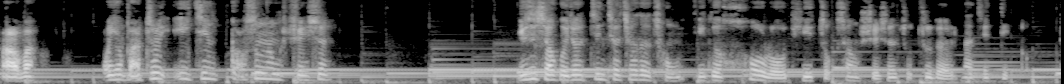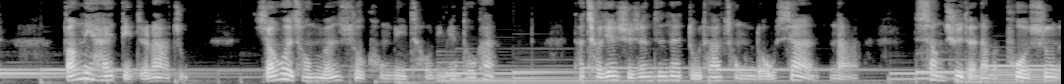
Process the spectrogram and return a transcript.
好吧，我要把这意见告诉那个学生。于是小鬼就静悄悄的从一个后楼梯走上学生所住的那间顶楼，房里还点着蜡烛。小鬼从门锁孔里朝里面偷看。他瞧见学生正在读他从楼下拿上去的那本破书呢。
